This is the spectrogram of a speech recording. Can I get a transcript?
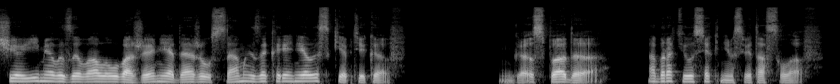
чье имя вызывало уважение даже у самых закоренелых скептиков. «Господа», — обратился к ним Святослав,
